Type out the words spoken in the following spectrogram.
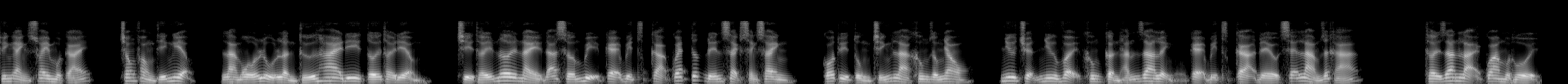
Hình ảnh xoay một cái, trong phòng thí nghiệm, làm ố lù lần thứ hai đi tới thời điểm, chỉ thấy nơi này đã sớm bị kẻ bịt cả quét tước đến sạch sành xanh, có tùy tùng chính là không giống nhau, như chuyện như vậy không cần hắn ra lệnh kẻ bịt cả đều sẽ làm rất khá. Thời gian lại qua một hồi,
